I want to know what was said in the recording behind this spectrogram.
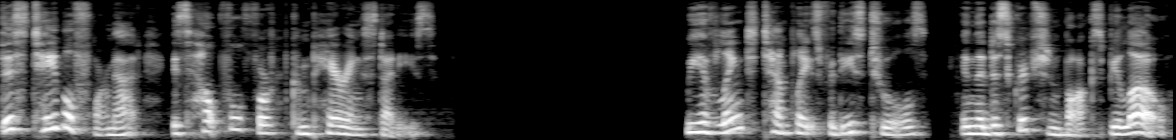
This table format is helpful for comparing studies. We have linked templates for these tools in the description box below.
